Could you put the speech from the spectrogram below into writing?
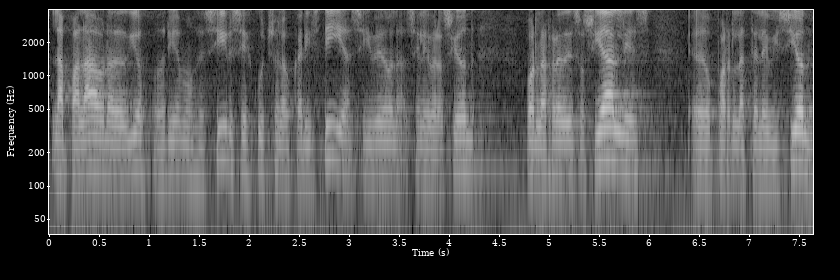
la palabra de Dios, podríamos decir, si escucho la Eucaristía, si veo la celebración por las redes sociales eh, por la televisión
